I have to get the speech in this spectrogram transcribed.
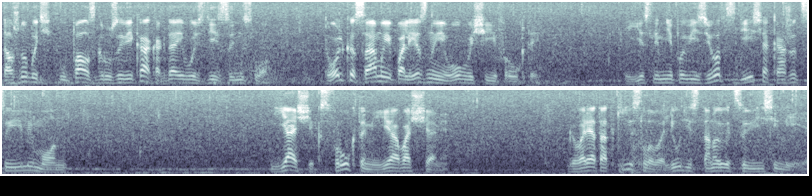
Должно быть, упал с грузовика, когда его здесь занесло. Только самые полезные овощи и фрукты. Если мне повезет, здесь окажется и лимон. Ящик с фруктами и овощами. Говорят, от кислого люди становятся веселее.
